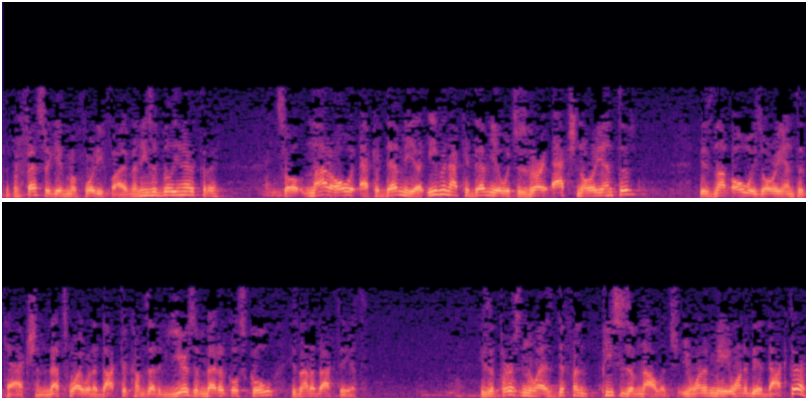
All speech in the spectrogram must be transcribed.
The professor gave him a 45, and he's a billionaire today. So not all academia, even academia, which is very action-oriented, is not always oriented to action. And that's why when a doctor comes out of years of medical school, he's not a doctor yet. He's a person who has different pieces of knowledge. You want to be, you want to be a doctor?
